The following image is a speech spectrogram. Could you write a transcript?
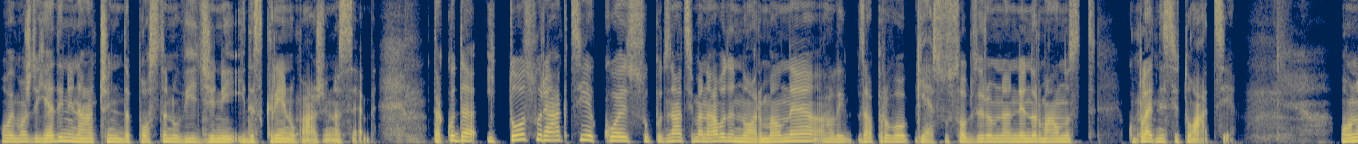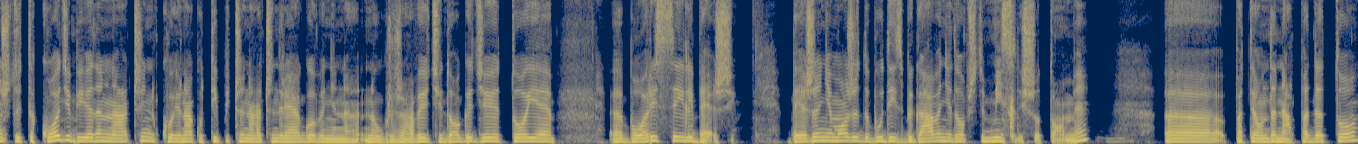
ovo je možda jedini način da postanu viđeni i da skrenu pažnju na sebe. Tako da i to su reakcije koje su pod znacima navoda normalne, ali zapravo jesu s obzirom na nenormalnost kompletne situacije. Ono što je takođe bio jedan način koji je onako tipičan način reagovanja na, na ugrožavajući događaje, to je e, bori se ili beži. Bežanje može da bude izbegavanje da uopšte misliš o tome, Uh, pa te onda napada to,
